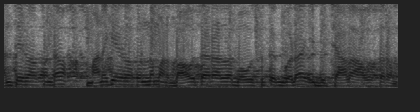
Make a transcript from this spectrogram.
అంతేకాకుండా మనకే కాకుండా మన భావితరాల భవిష్యత్తుకు కూడా ఇది చాలా అవసరం.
